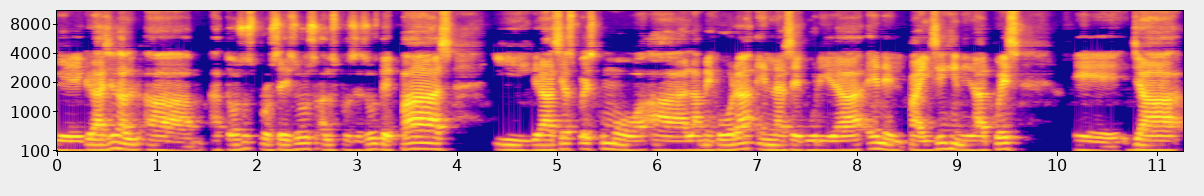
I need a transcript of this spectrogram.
eh, gracias a, a, todos esos procesos, a los procesos de paz, y gracias pues como a la mejora en la seguridad en el país en general, pues eh, ya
